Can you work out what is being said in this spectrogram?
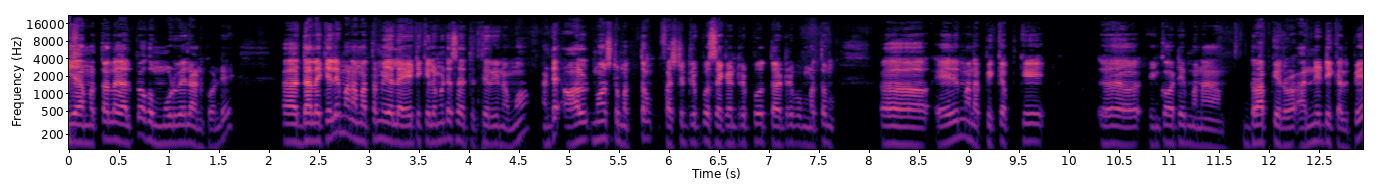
ఇక మొత్తంలో కలిపి ఒక మూడు వేలు అనుకోండి. దానికి వెళ్ళి మనం మొత్తం ఇలా ఎయిటీ కిలోమీటర్స్ అయితే తిరిగినాము. అంటే ఆల్మోస్ట్ మొత్తం first trip second trip third trip మొత్తం ఏది మన పికప్కి ఇంకోటి మన డ్రాప్కి అన్నిటి కలిపి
